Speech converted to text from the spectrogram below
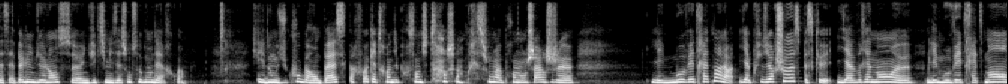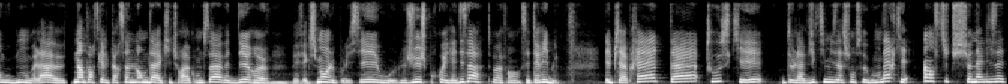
Ça s'appelle une violence, une victimisation secondaire, quoi. Et donc, du coup, bah, on passe parfois 90% du temps, j'ai l'impression, à prendre en charge les mauvais traitements. Alors, il y a plusieurs choses parce qu'il y a vraiment euh, les mauvais traitements où, bon, voilà, euh, n'importe quelle personne lambda à qui tu racontes ça va te dire, euh, bah, effectivement, le policier ou le juge, pourquoi il a dit ça, tu vois, enfin, c'est terrible. Et puis après, t'as tout ce qui est de la victimisation secondaire qui est institutionnalisée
